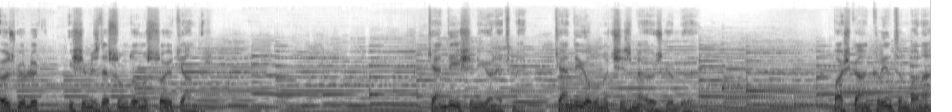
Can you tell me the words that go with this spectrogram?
Özgürlük işimizde sunduğumuz soyut yandır. Kendi işini yönetme, kendi yolunu çizme özgürlüğü. Başkan Clinton bana,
